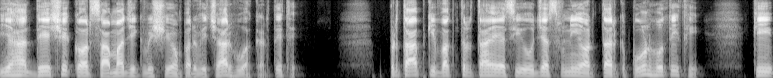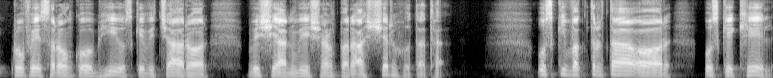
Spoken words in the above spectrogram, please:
यहाँ देशिक और सामाजिक विषयों पर विचार हुआ करते थे। प्रताप की वक्तृताएँ ऐसी ओजस्वनी और तर्कपूर्ण होती थी कि प्रोफेसरों को भी उसके विचार और विषयान्वेषण पर आश्चर्य होता था। उसकी वक्तृता और उसके खेल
